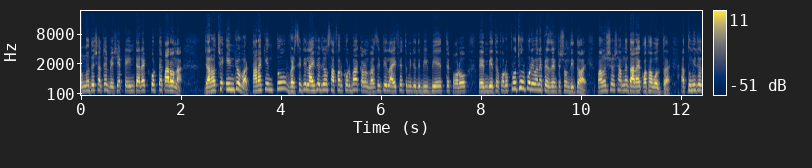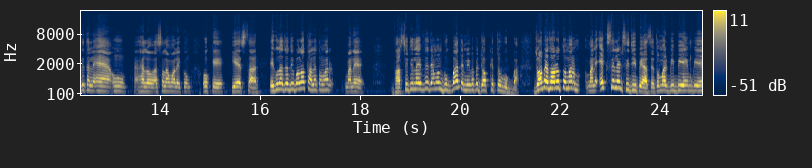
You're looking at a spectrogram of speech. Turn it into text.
অন্যদের সাথে বেশি একটা ইন্টারাক্ট করতে পারো না, যারা হচ্ছে ইন্ট্রোভার্ট তারা কিন্তু ভার্সিটি লাইফে যেও সাফার করবা, কারণ ভার্সিটি লাইফে তুমি যদি বিবিএতে পড়ো এম এমবিএতে পড়ো, প্রচুর পরিমাণে প্রেজেন্টেশন দিতে হয়। মানুষের সামনে দাঁড়ায় কথা বলতে হয়। আর তুমি যদি তাহলে হ্যাঁ ও হ্যালো, আসসালামু আলাইকুম, ওকে ইয়েস স্যার এগুলো যদি বলো, তাহলে তোমার মানে ভার্সিটি লাইফে যেমন ভুগবা তেমনিভাবে জব ক্ষেত্রেও ভুগবা। জবে ধরো তোমার মানে এক্সেলেন্ট সিজিপি আছে। তোমার বিবিএ এমবিএ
